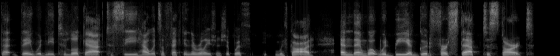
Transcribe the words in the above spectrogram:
that they would need to look at to see how it's affecting their relationship with with God. And then what would be a good first step to start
